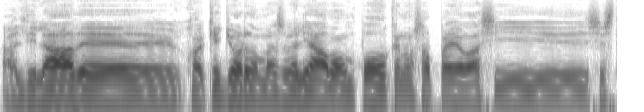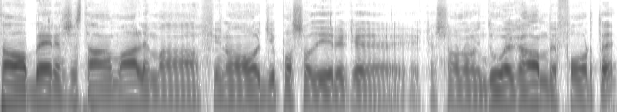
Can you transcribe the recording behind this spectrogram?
al di là di qualche giorno mi svegliavo un po' che non sapeva se, se stava bene, se stava male, ma fino ad oggi posso dire che, che sono in due gambe forte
